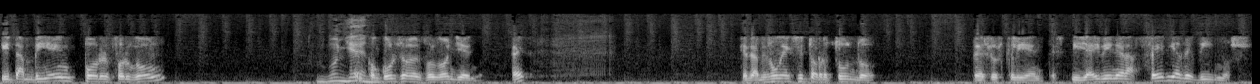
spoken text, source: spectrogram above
Y también por el furgón, Furgón el lleno. concurso del furgón lleno. ¿eh? Que también fue un éxito rotundo de sus clientes. Y ahí viene la feria de vinos.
